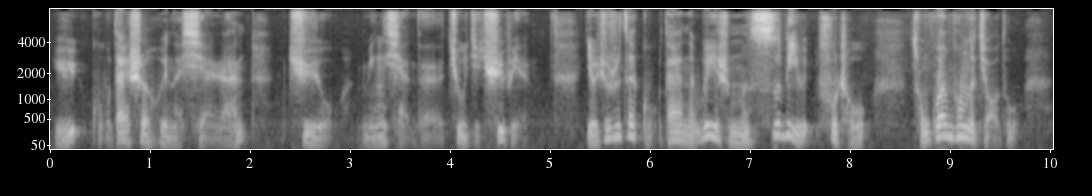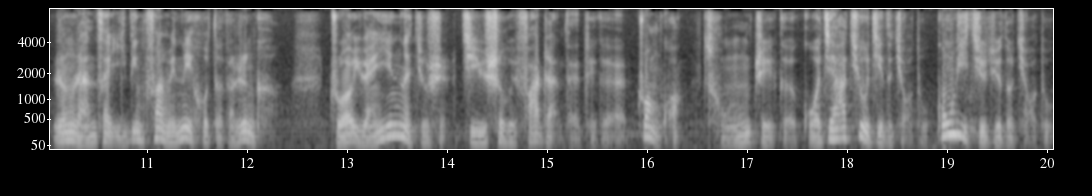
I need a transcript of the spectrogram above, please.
与古代社会呢，显然具有明显的救济区别。也就是在古代呢，为什么私利复仇从官方的角度仍然在一定范围内后得到认可？主要原因呢，就是基于社会发展的这个状况，从这个国家救济的角度、公立救济的角度，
